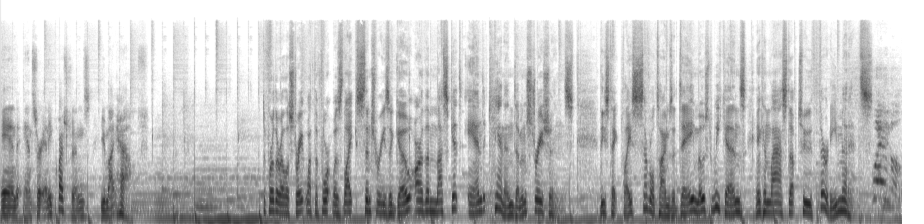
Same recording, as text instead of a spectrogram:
and answer any questions you might have. To further illustrate what the fort was like centuries ago are the musket and cannon demonstrations. These take place several times a day, most weekends, and can last up to 30 minutes. Fuego!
